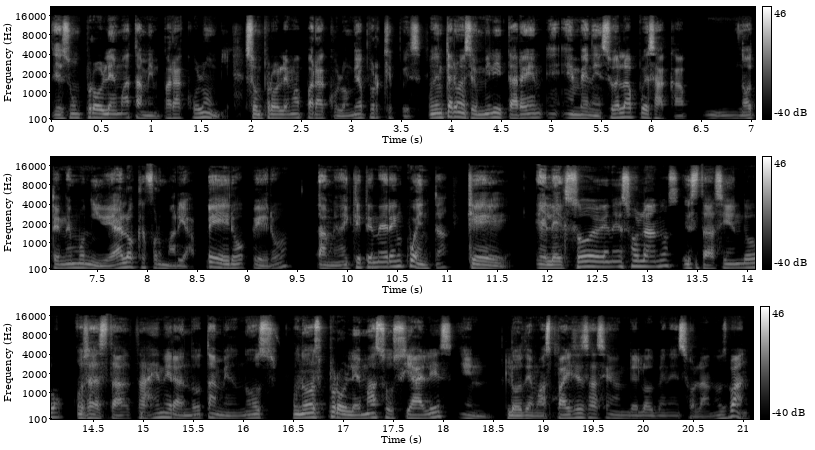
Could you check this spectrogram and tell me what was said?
es un problema también para Colombia. Es un problema para Colombia porque pues una intervención militar en, en Venezuela, pues acá no tenemos ni idea de lo que formaría, pero, pero también hay que tener en cuenta que el éxodo de venezolanos está haciendo, o sea, está, está, generando también unos, unos problemas sociales en los demás países hacia donde los venezolanos van.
